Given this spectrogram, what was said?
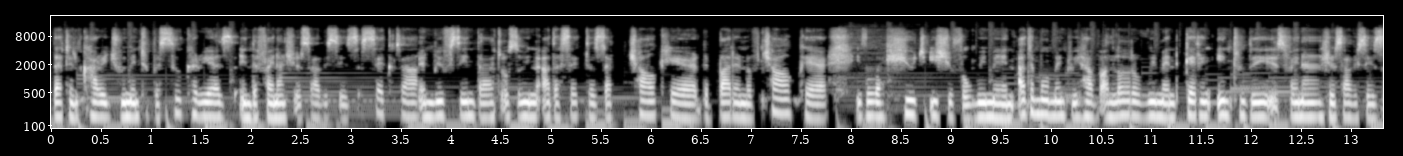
that encourage women to pursue careers in the financial services sector. And we've seen that also in other sectors that childcare, the burden of childcare is a huge issue for women. At the moment, we have a lot of women getting into the financial financial services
